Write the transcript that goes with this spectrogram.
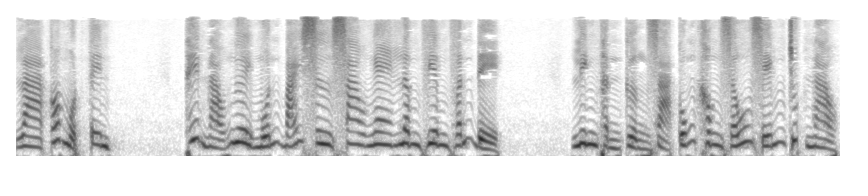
Là có một tên. Thế nào ngươi muốn bái sư sao nghe lâm viêm vấn đề. Linh thần cường giả cũng không giấu giếm chút nào.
